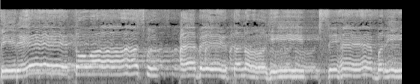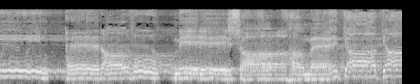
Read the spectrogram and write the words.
تیرے تو وصف عیب تناہی سے ہے بری حیران ہوں میرے شاہ میں کیا کیا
